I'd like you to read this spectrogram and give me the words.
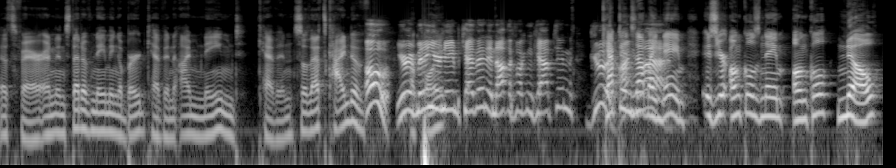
That's fair. And instead of naming a bird Kevin, I'm named Kevin. So that's kind of oh, you're admitting your point. name Kevin and not the fucking captain. Good. Captain's I'm not my name. Is your uncle's name Uncle? No.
